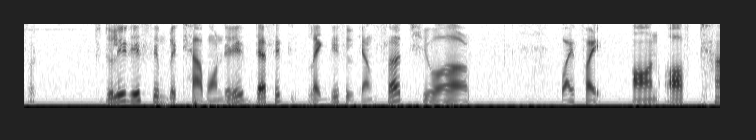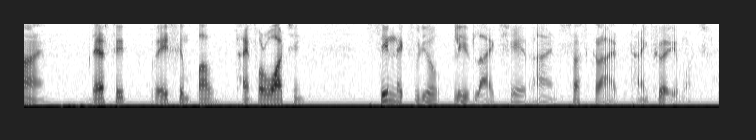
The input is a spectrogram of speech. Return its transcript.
So to delete this, simply tap on delete. That's it. Like this, you can set your Wi-Fi on off time that's it. Very simple. Thanks for watching. See you next video. Please like share and subscribe. Thank you very much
